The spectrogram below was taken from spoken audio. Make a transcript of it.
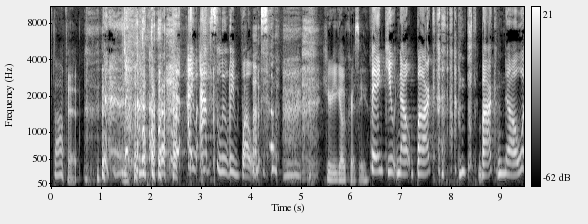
Stop it. I absolutely won't. Here you go, Chrissy. Thank you. No, Bark. Bark, no.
